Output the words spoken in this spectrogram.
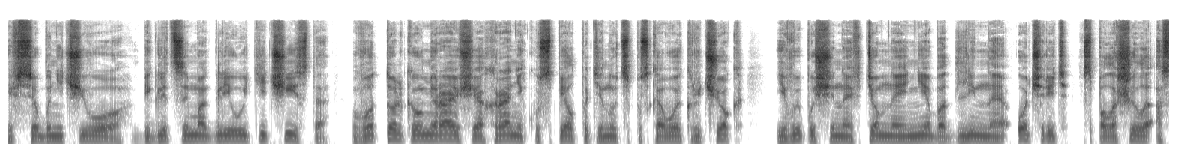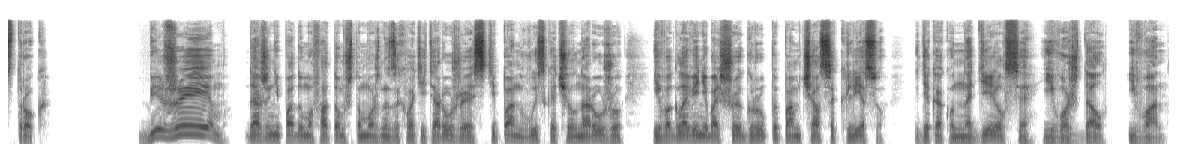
И все бы ничего, беглецы могли уйти чисто. Вот только умирающий охранник успел потянуть спусковой крючок, и выпущенная в темное небо длинная очередь всполошила острог. «Бежим!» Даже не подумав о том, что можно захватить оружие, Степан выскочил наружу и во главе небольшой группы помчался к лесу, где, как он надеялся, его ждал Иван.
